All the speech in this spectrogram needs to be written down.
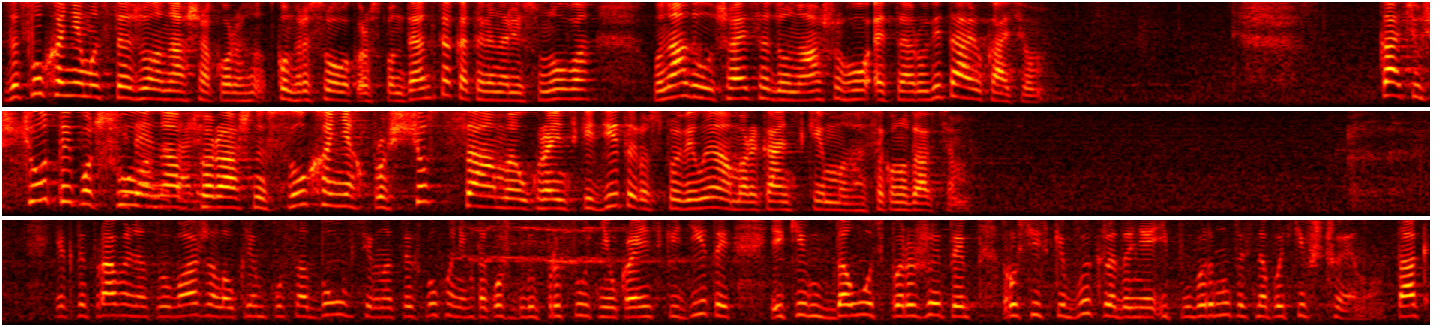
За слуханнями стежила наша конгресова кореспондентка Катерина Лісунова. Вона долучається до нашого етеру. Вітаю, Катю. Катю, що ти почула Вітаю, на Наталя. вчорашніх слуханнях? Про що саме українські діти розповіли американським законодавцям? Як ти правильно зауважила, окрім посадовців на цих слуханнях також були присутні українські діти, яким вдалося пережити російське викрадення і повернутися на батьківщину. Так,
